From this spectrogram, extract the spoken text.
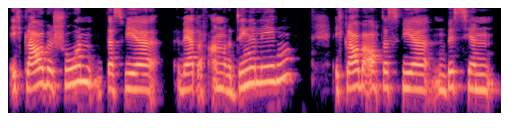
ich glaube schon, dass wir Wert auf andere Dinge legen. Ich glaube auch, dass wir ein bisschen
